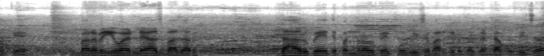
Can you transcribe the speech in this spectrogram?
ओके. बऱ्यापैकी वाढले आज बाजार. दहा रुपये ते पंधरा रुपये कोबीचं मार्केट होतं गड्डा कोबीचं.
